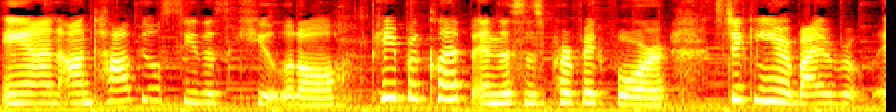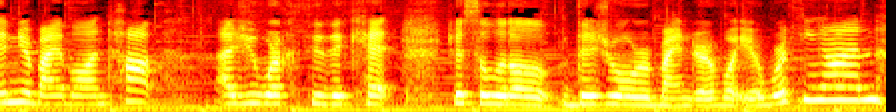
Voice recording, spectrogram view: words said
And on top you'll see this cute little paper clip and this is perfect for sticking your Bible in your Bible on top as you work through the kit. Just a little visual reminder of what you're working on.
